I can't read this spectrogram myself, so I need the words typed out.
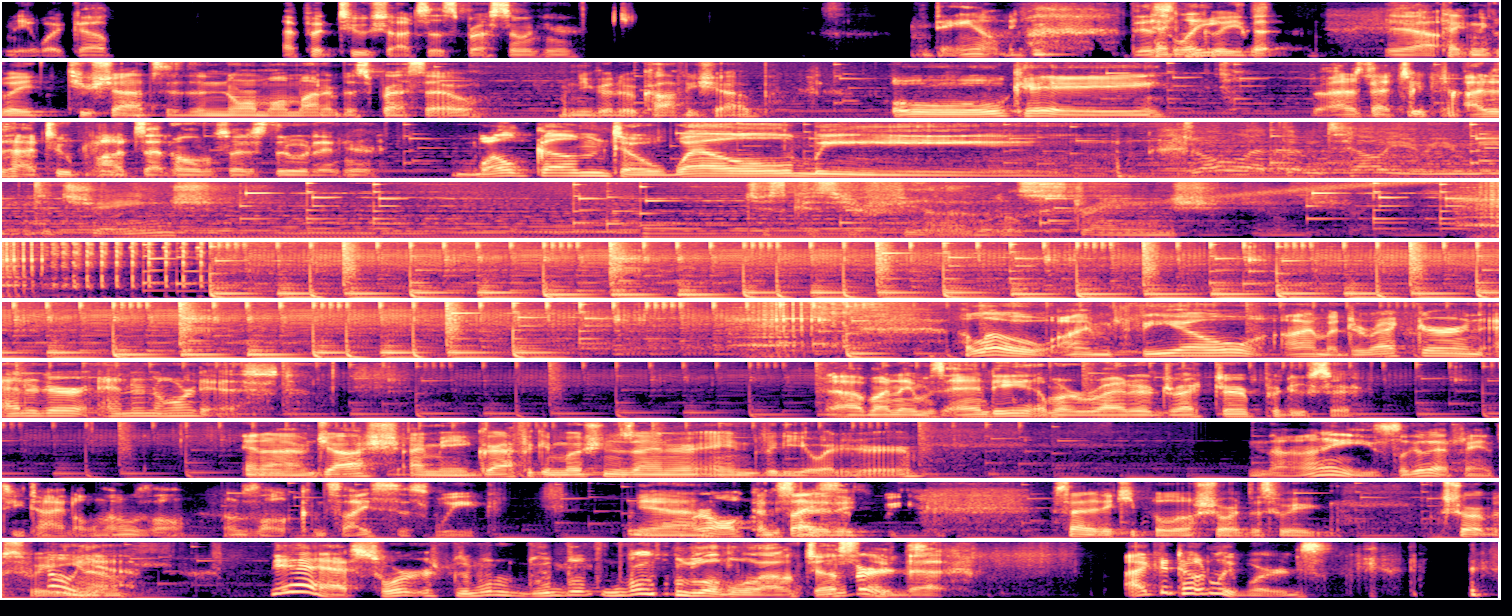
I need to wake up. I put two shots of espresso in here. Damn. This technically, late. that Yeah. technically two shots is the normal amount of espresso when you go to a coffee shop. Okay. I just had two. I just had two pods at home, so I just threw it in here. Welcome to Well Being. Hello, I'm Theo. I'm a director, an editor, and an artist. Uh, my name is Andy. I'm a writer, director, producer. And I'm Josh. I'm a graphic and motion designer and video editor. Nice. Look at that fancy title. That was all that was all concise this week. Yeah, We're all I decided concise to, this week. decided to keep it a little short this week. Short but sweet. Oh, you know. yeah. Yeah, swer- Just words. like that. I could totally words.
